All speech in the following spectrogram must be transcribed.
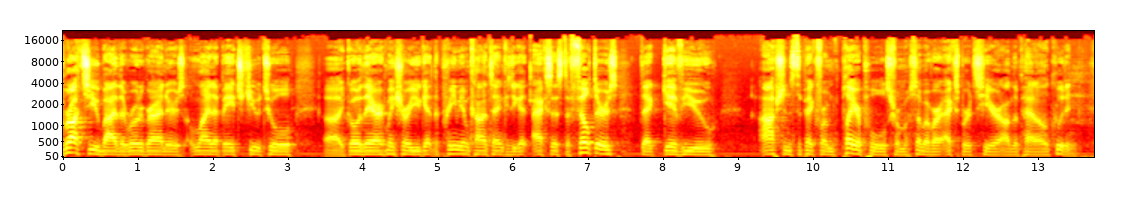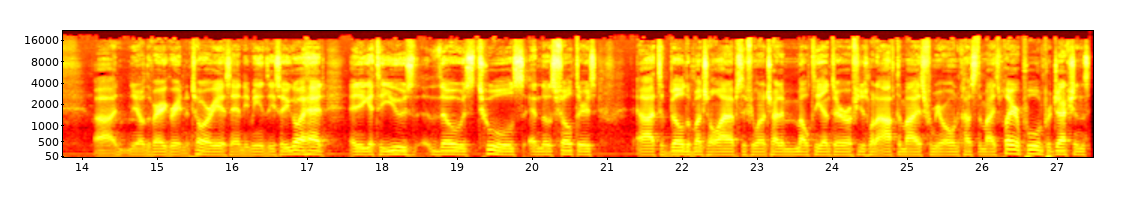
brought to you by the RotoGrinders Lineup HQ tool. Uh, go there. Make sure you get the premium content because you get access to filters that give you options to pick from player pools from some of our experts here on the panel, including uh, you know, the very great Notorious, Andy Meansy. So you go ahead and you get to use those tools and those filters uh, to build a bunch of lineups if you want to try to multi-enter or if you just want to optimize from your own customized player pool and projections.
